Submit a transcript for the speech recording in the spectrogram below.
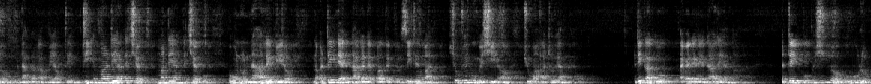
တော့ဘူးအနာဂတ်ကမရောက်သေးဘူးဒီအမှန်တရားတစ်ချက်အမှန်တရားနှစ်ချက်ကိုဘုန်းတို့နားလည်ပြီးတော့နော်အတိတ်နဲ့အနာဂတ်နဲ့ပတ်သက်ပြီးတော့စိတ်ထဲမှာရှုပ်ထွေးမှုမရှိအောင်ကျူပန်းအထောက်ရမယ်အတိတ်ကကိုအမှန်နဲ့နားလည်ရမှာအတိတ်ကိုမရှိတော့ဘူးလို့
